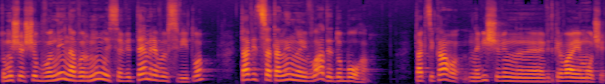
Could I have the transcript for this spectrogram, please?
Тому що, щоб вони навернулися від темряви в світло та від сатанинної влади до Бога. Так цікаво, навіщо він е, відкриває їм очі?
